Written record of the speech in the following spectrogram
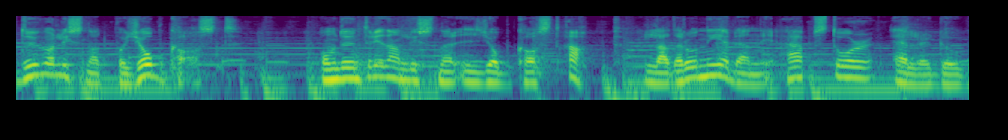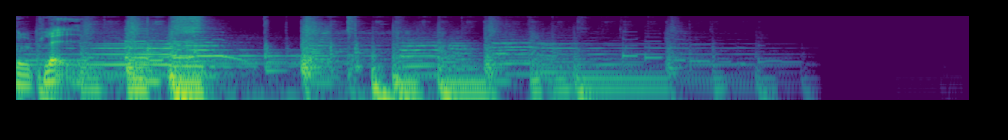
Du har lyssnat på Jobcast om du inte redan lyssnar i Jobcast app, ladda då ner den i App Store eller Google Play.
